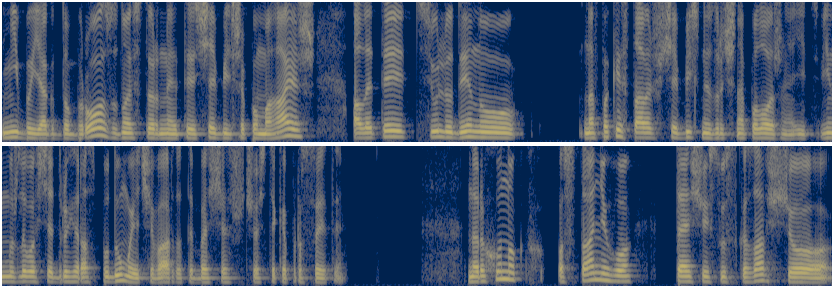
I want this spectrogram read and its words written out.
ніби як добро, з одної сторони, ти ще більше допомагаєш, але ти цю людину навпаки ставиш в ще більш незручне положення. І він, можливо, ще другий раз подумає, чи варто тебе ще щось таке просити. На рахунок останнього, те, що Ісус сказав, що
